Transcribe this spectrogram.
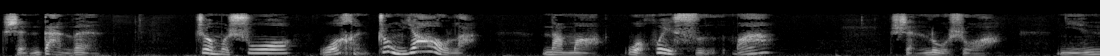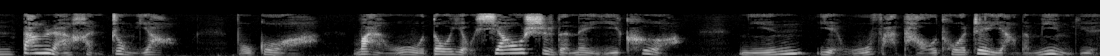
神旦问：“这么说，我很重要了？那么我会死吗？”神鹿说：“您当然很重要，不过万物都有消逝的那一刻，您也无法逃脱这样的命运。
